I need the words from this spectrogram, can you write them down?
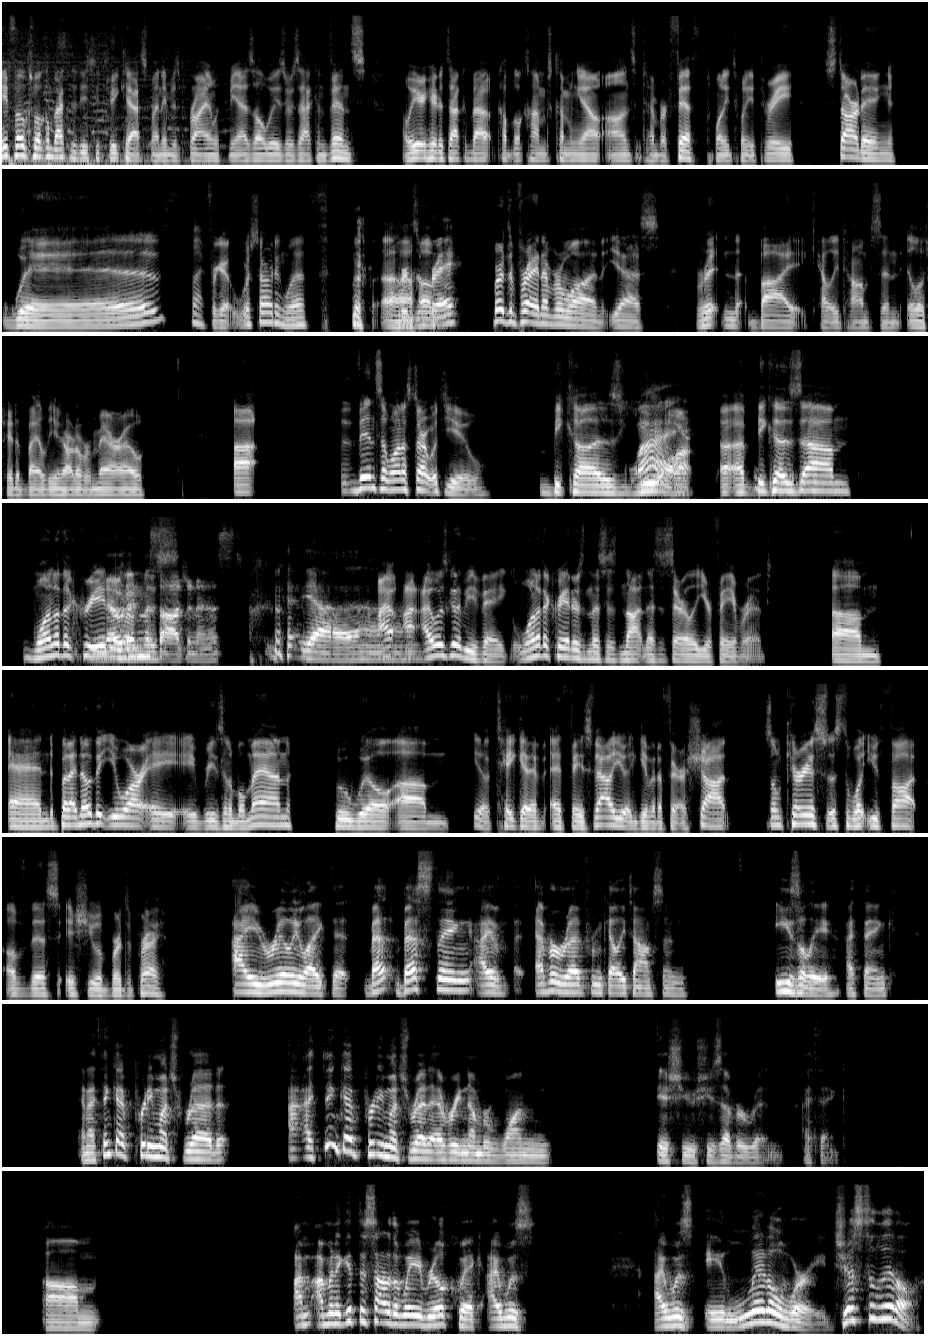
Hey, folks, welcome back to the DC3 cast. My name is Brian. With me, as always, are Zach and Vince. We are here to talk about a couple of comics coming out on September 5th, 2023, starting with. I forget. We're starting with. Birds of um, Prey. Birds of Prey, number one. Yes. Written by Kelly Thompson, illustrated by Leonardo Romero. Uh, Vince, I want to start with you because Why? you are. Uh, because um, one of the creators Noted on this, misogynist. yeah. I, I I was gonna be vague. One of the creators in this is not necessarily your favorite, um, and but I know that you are a a reasonable man who will um you know take it at, at face value and give it a fair shot. So I'm curious as to what you thought of this issue of Birds of Prey. I really liked it. Be- best thing I've ever read from Kelly Thompson, easily, I think. And I think I've pretty much read. I think I've pretty much read every number one issue she's ever written. I think. Um, I'm I'm gonna get this out of the way real quick. I was, I was a little worried, just a little,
